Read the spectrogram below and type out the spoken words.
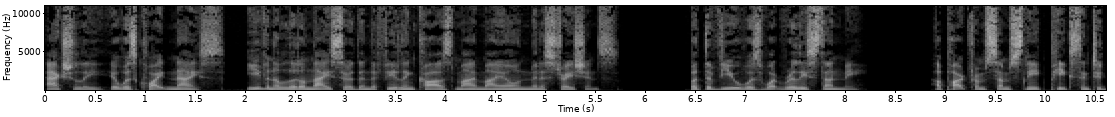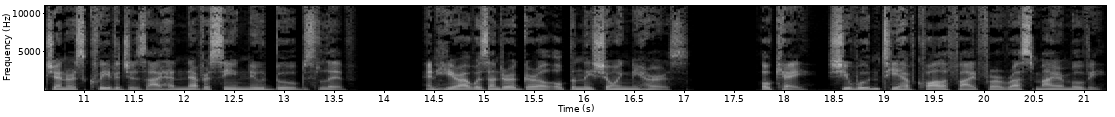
Actually, it was quite nice, even a little nicer than the feeling caused by my own ministrations. But the view was what really stunned me. Apart from some sneak peeks into generous cleavages, I had never seen nude boobs live. And here I was under a girl openly showing me hers. Okay, she wouldn't he have qualified for a Russ Meyer movie.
